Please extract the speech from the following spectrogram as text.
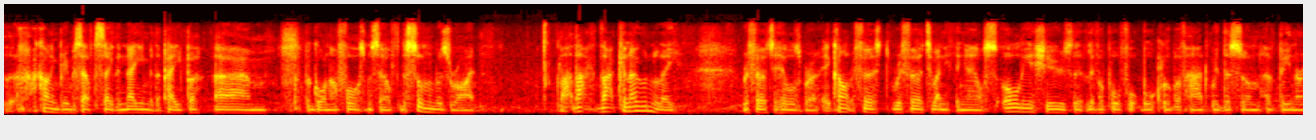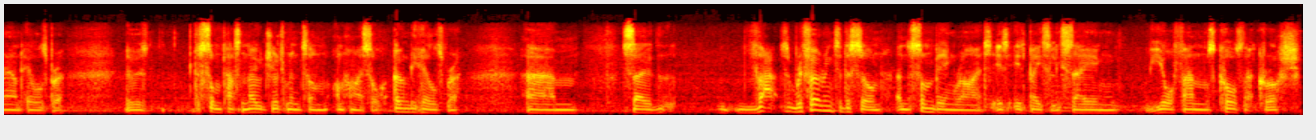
the I can't even bring myself to say the name of the paper, um, but go on, I'll force myself. The Sun was right. That, that, that can only refer to Hillsborough. It can't refer, refer to anything else. All the issues that Liverpool Football Club have had with the Sun have been around Hillsborough. There was the Sun passed no judgment on on Heysel, only Hillsborough. Um, so that referring to the Sun and the Sun being right is, is basically saying your fans caused that crush,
